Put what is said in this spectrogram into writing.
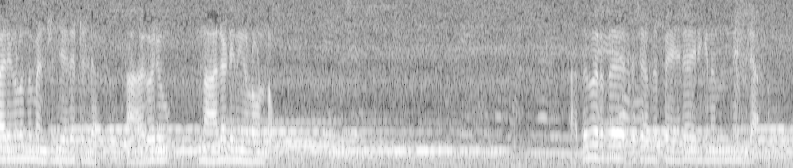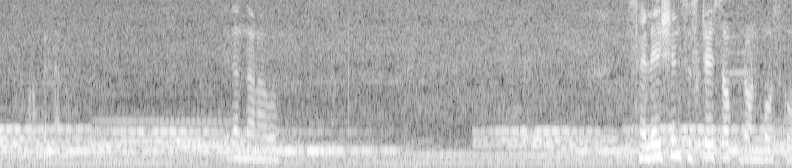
കാര്യങ്ങളൊന്നും മെൻഷൻ ചെയ്തിട്ടില്ല. ആകെ ഒരു നാലടി നീളം ഉണ്ടാവും. അത് വെറുതെ ചേർന്ന് പേരായിരിക്കണമെന്നില്ല. ഉറപ്പില്ല. ഇതെന്താണാവോ? Salesian sisters of Don Bosco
